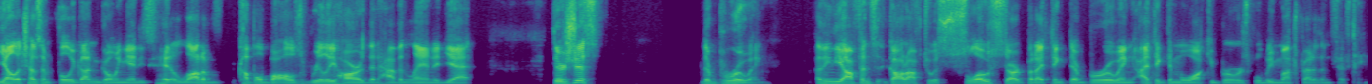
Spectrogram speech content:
Yelich hasn't fully gotten going yet. He's hit a lot of couple balls really hard that haven't landed yet. There's just they're brewing. I think the offense got off to a slow start, but I think they're brewing. I think the Milwaukee Brewers will be much better than 15.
